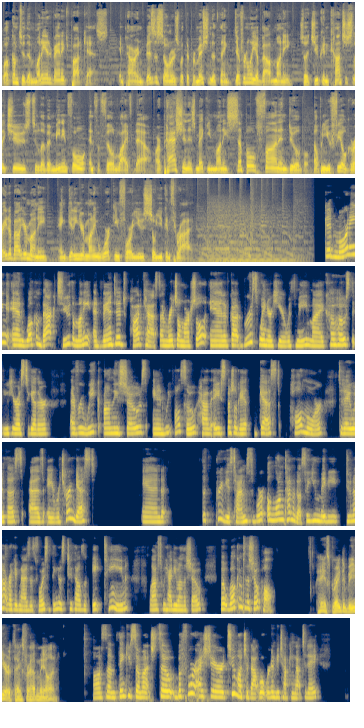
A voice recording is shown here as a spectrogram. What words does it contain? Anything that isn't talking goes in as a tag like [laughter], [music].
Welcome to the Money Advantage Podcast, empowering business owners with the permission to think differently about money so that you can consciously choose to live a meaningful and fulfilled life now. Our passion is making money simple, fun, and doable, helping you feel great about your money and getting your money working for you so you can thrive. Good morning and welcome back to the Money Advantage podcast. I'm Rachel Marshall and I've got Bruce Wehner here with me, my co host that you hear us together every week on these shows. And we also have a special guest, Paul Moore, today with us as a return guest. And the previous times were a long time ago. So you maybe do not recognize this voice. I think it was 2018 last we had you on the show. But welcome to the show, Paul. Hey, it's great to be here. Thanks for having me on. Awesome. Thank you so much. So, before I share too much about what we're going to be talking about today,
